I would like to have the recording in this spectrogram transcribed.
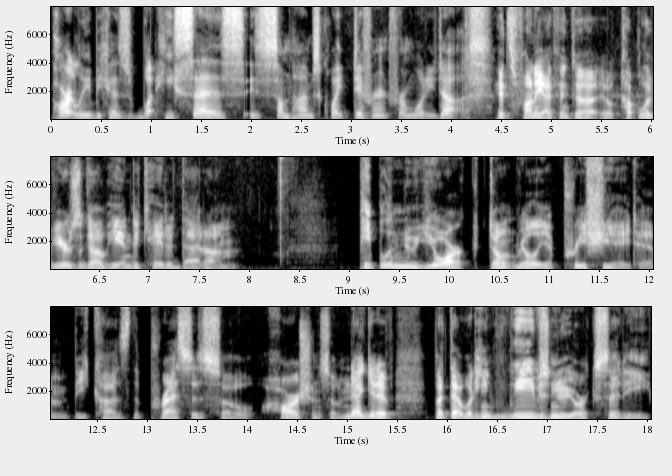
partly because what he says is sometimes quite different from what he does. It's funny. I think uh, a couple of years ago he indicated that um, people in New York don't really appreciate him because the press is so harsh and so negative, but that when he leaves New York City,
